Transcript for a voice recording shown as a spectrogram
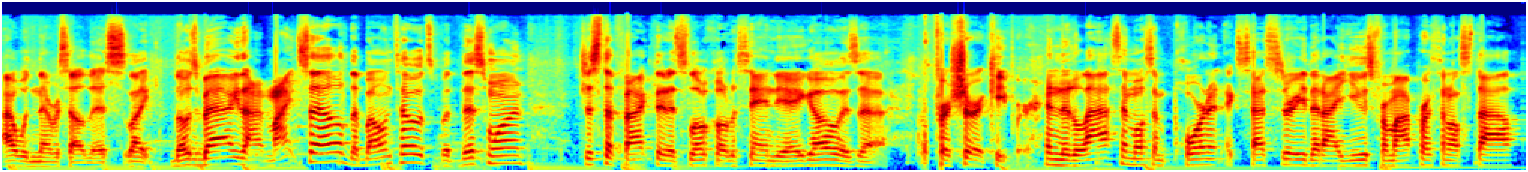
I would never sell this. Like those bags I might sell, the Boat n Totes, but this one, just the fact that it's local to San Diego is a for sure a keeper. And the last and most important accessory that I use for my personal style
